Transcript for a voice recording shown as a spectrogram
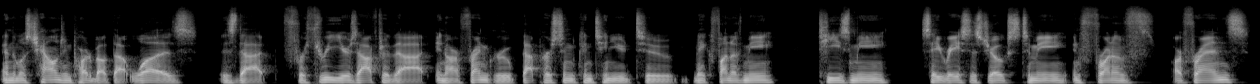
And the most challenging part about that was is that for 3 years after that in our friend group that person continued to make fun of me, tease me, say racist jokes to me in front of our friends,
